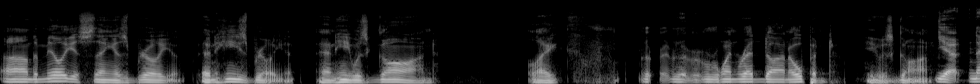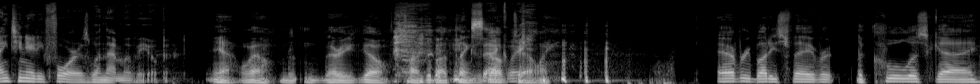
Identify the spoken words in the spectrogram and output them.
Uh, the Milius thing is brilliant, and he's brilliant, and he was gone. Like when Red Dawn opened, he was gone. Yeah, 1984 is when that movie opened. Yeah, well, there you go. Talk about things Exactly. dovetailing. Everybody's favorite, the coolest guy.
